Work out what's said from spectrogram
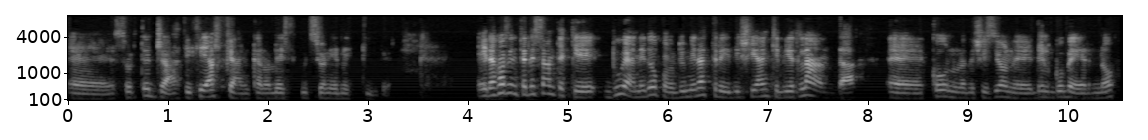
eh, sorteggiati che affiancano le istituzioni elettive. E la cosa interessante è che due anni dopo, nel 2013, anche l'Irlanda, eh, con una decisione del governo,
